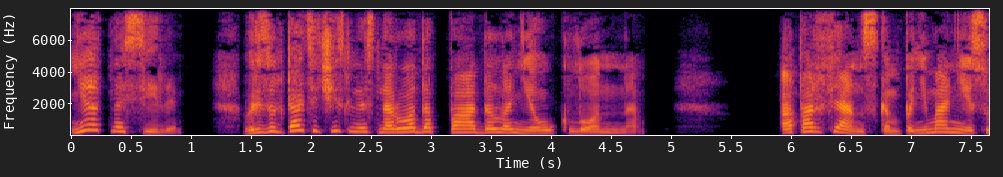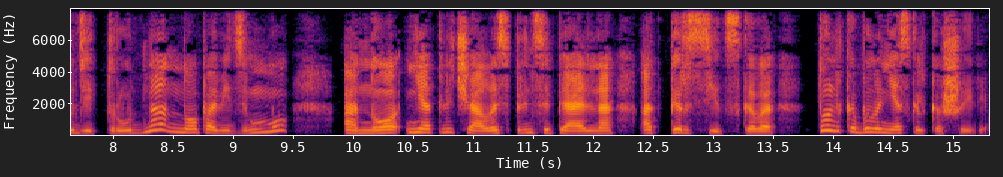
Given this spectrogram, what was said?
не относили. В результате численность народа падала неуклонно. О парфянском понимании судить трудно, но, по-видимому, оно не отличалось принципиально от персидского, только было несколько шире.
